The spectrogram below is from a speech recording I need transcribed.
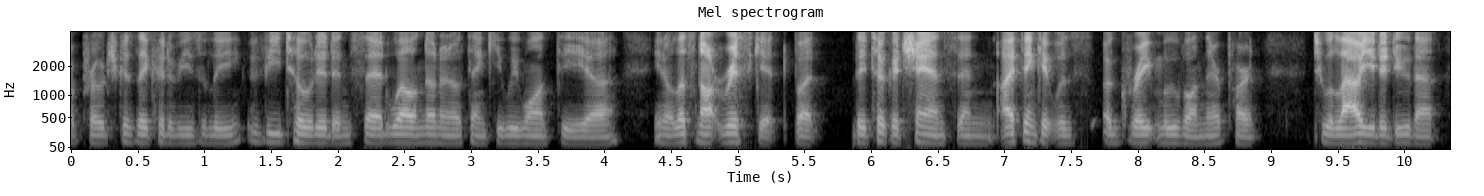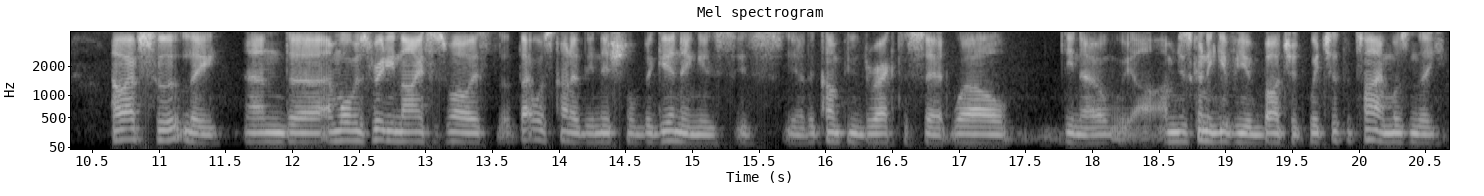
approach because they could have easily vetoed it and said, "Well, no, no, no, thank you. We want the uh, you know, let's not risk it." But they took a chance, and I think it was a great move on their part to allow you to do that. Oh, absolutely. And uh, and what was really nice as well is that that was kind of the initial beginning. Is is you know the company director said, "Well, you know, I'm just going to give you a budget," which at the time wasn't a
